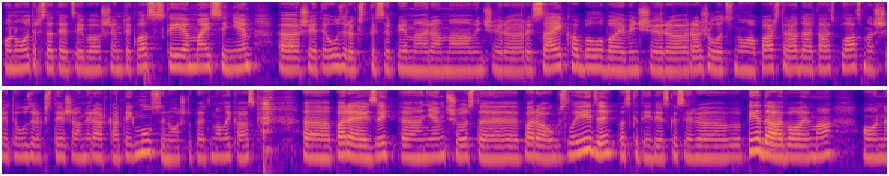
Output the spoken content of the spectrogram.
Un otrs attiecībā uz šiem klasiskajiem maisiņiem, šie uzraksti, kas ir piemēram, viņš ir recyclable vai viņš ir ražots no pārstrādātās plasmas, šie uzraksti tiešām ir ārkārtīgi mulsinoši. Tāpēc man likās uh, pareizi uh, ņemt šos paraugus līdzi, paskatīties, kas ir uh, piedāvājumā, un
